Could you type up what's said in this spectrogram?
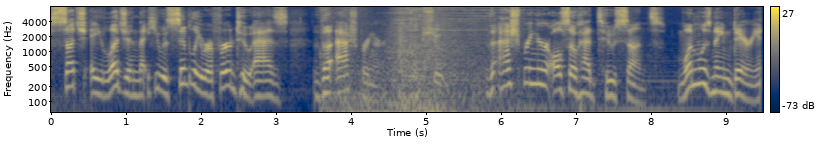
such a legend that he was simply referred to as the Ashbringer. Shoot. The Ashbringer also had two sons. One was named Darion,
